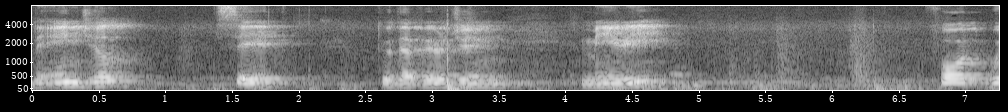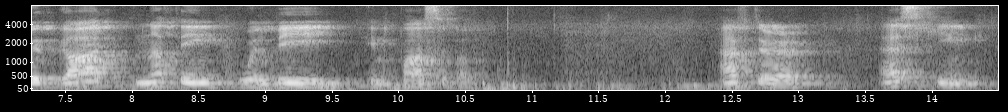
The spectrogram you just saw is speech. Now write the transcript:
the angel said to the Virgin Mary, For with God nothing will be impossible. After asking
